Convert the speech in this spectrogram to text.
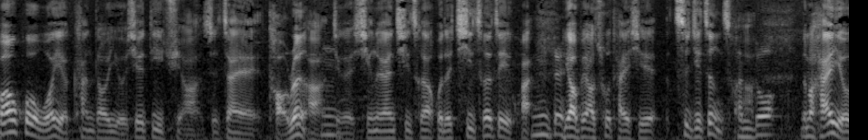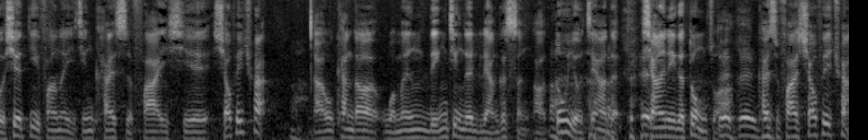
包括我也看到有些地区啊是在讨论啊，这个新能源汽车或者汽车这一块，要不要出台一些刺激政策？很多。那么还有些地方呢，已经开始发一些消费券啊。我看到我们邻近的两个省啊，都有这样的 相应的一个动作啊，开始发消费券。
